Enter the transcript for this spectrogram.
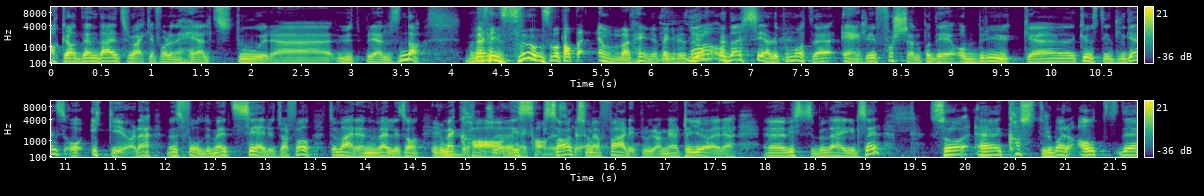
akkurat den der tror jeg ikke får den helt store utbredelsen, da. Men det finnes noen som har tatt det enda lenger. Ja, og der ser du på en måte egentlig forskjellen på det å bruke kunstig intelligens og ikke gjøre det. Mens Foldumate ser ut i hvert fall til å være en veldig sånn Robot, mekanisk, mekanisk, sak som er ferdigprogrammert til å gjøre uh, visse bevegelser. Så eh, kaster du bare alt det,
